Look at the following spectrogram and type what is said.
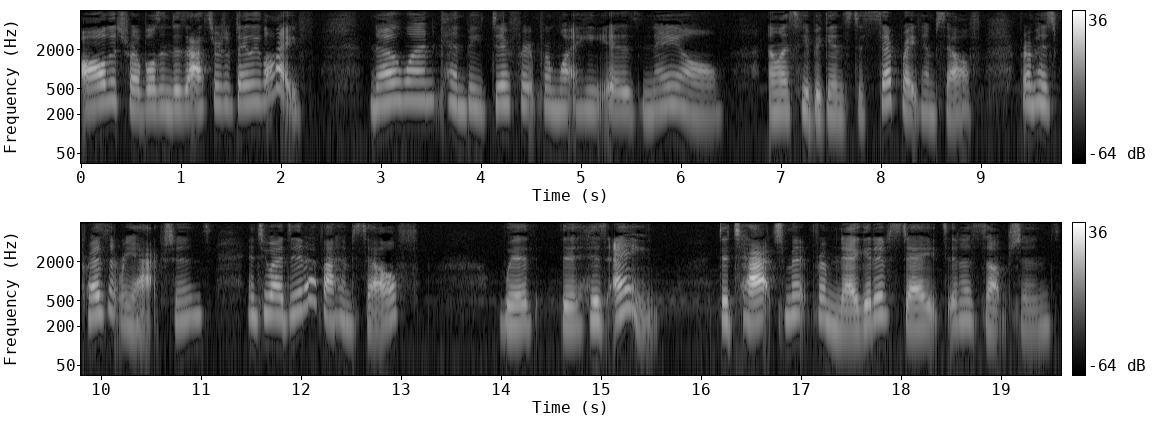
all the troubles and disasters of daily life. No one can be different from what he is now unless he begins to separate himself from his present reactions and to identify himself with the, his aim. Detachment from negative states and assumptions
